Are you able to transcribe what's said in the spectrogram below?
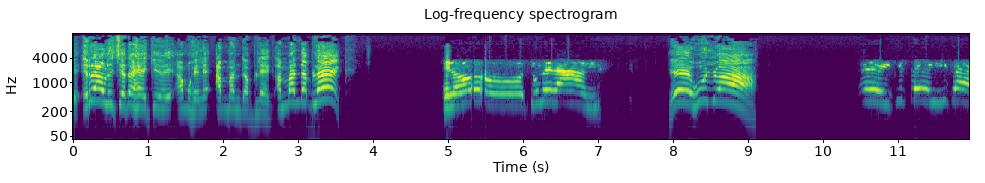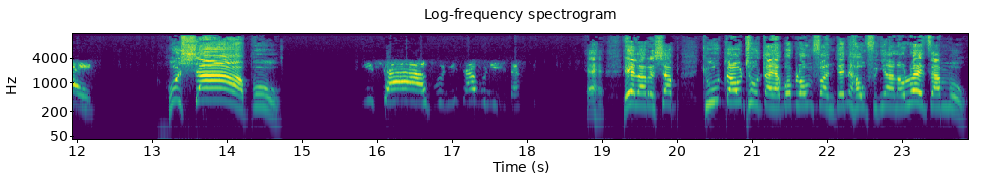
erao le tjena he ke amohele amanda black. Amanda black! Hello tumelang he ho jwa hey ke teng le kae? Ho shapo ke shapo ni shapo ni he la re shap ke utlwa o thotla ya bob lomfantene haufinyana o lo etsang moo?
